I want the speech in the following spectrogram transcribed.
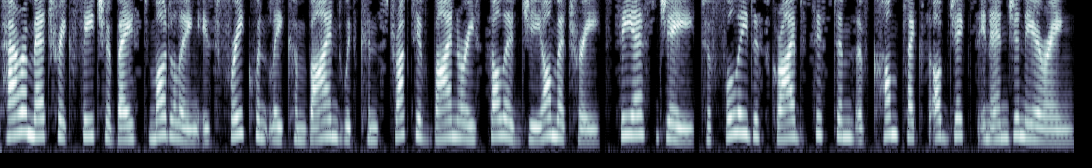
Parametric feature-based modeling is frequently combined with constructive binary solid geometry to fully describe systems of complex objects in engineering.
